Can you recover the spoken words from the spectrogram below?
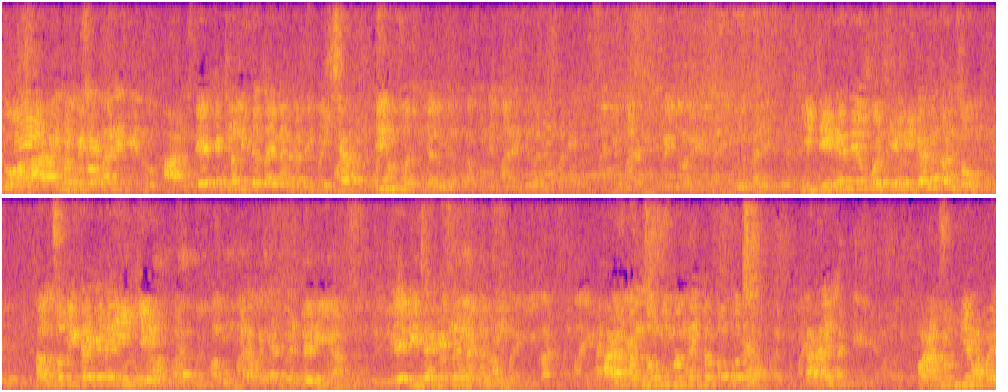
તો હા, તે કેટલા લીધા હતા એના પૈસા? ત્રણસો રૂપિયા લીધા. ઈ જેને દેવું હોય તે લીધા ને ત્રણસો? ત્રણસો લીધા કે નહીં કે? એ લીધા કેટલા સાડા ત્રણસો ની માંગણી કરતો હતો ને. પાંચ રૂપિયા આપણે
